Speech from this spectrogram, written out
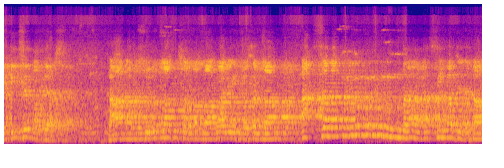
হাদিসের মধ্যে আছে كان رسول الله صلى الله عليه وسلم أحسن الناس وجها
